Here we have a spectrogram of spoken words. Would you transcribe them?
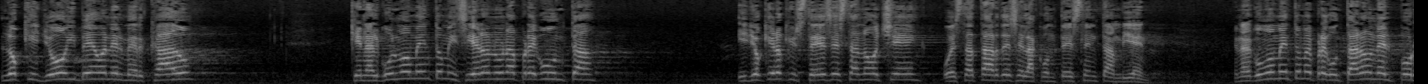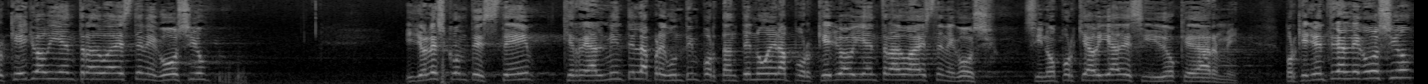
lo que yo hoy veo en el mercado, que en algún momento me hicieron una pregunta y yo quiero que ustedes esta noche o esta tarde se la contesten también. En algún momento me preguntaron el por qué yo había entrado a este negocio y yo les contesté que realmente la pregunta importante no era por qué yo había entrado a este negocio sino porque había decidido quedarme. Porque yo entré al negocio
